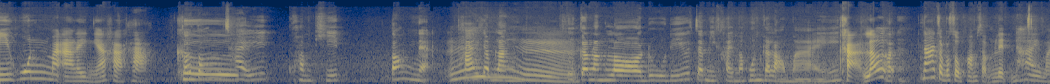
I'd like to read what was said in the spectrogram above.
มีหุ้นมาอะไรอย่างเงี้ยค่ะค่ะคืก็อต้องใช้ความคิด ต้องเนี่ยถ้ากำลังอืม คือกำลังรอดูดิว่าจะมีใครมาหุ้นกับเราไหม ค่ะ แล้วค่ะน่าจะประสบความสำเร็จได้ไหม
